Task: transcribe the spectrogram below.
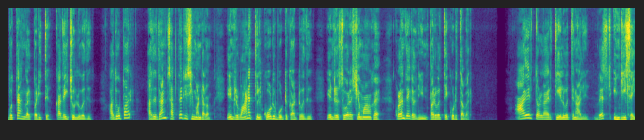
புத்தகங்கள் படித்து கதை சொல்லுவது. அதோ பார் அதுதான் சப்தரிஷி மண்டலம் என்று வானத்தில் கோடு போட்டு காட்டுவது என்று சுவாரஸ்யமாக குழந்தைகளின் பருவத்தை கொடுத்தவர். ஆயிரத்தி தொள்ளாயிரத்தி எழுபத்தி நாலில் வெஸ்ட் இண்டீஸை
